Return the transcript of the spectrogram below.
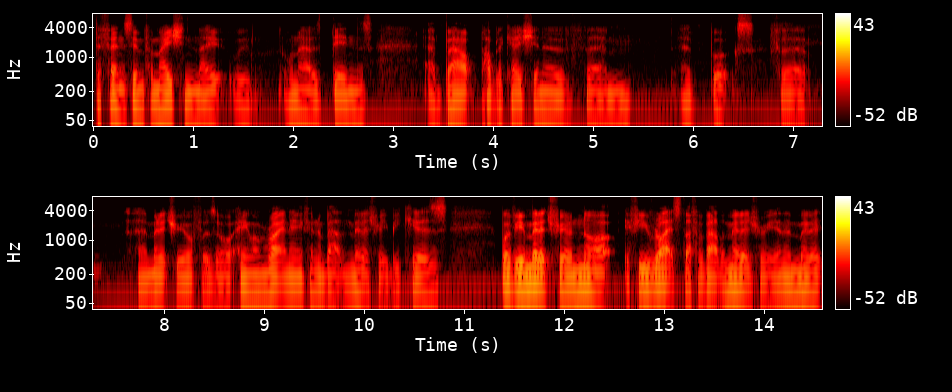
defence information note, we all know as DINS, about publication of um, of books for uh, military authors or anyone writing anything about the military, because whether you're military or not, if you write stuff about the military and the mili-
